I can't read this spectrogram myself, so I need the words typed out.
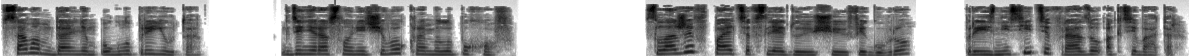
в самом дальнем углу приюта, где не росло ничего, кроме лопухов. Сложив пальцы в следующую фигуру, произнесите фразу «активатор».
